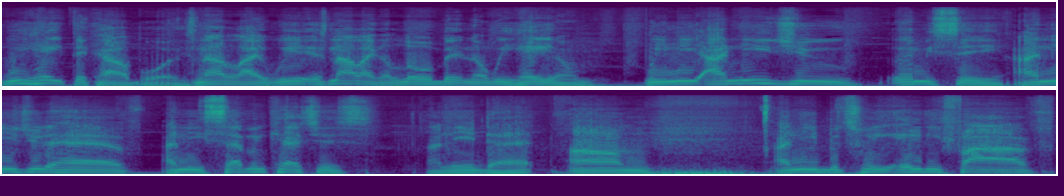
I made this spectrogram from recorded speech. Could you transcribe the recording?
we hate the Cowboys. Not like we. It's not like a little bit. No, we hate them. We need. I need you. Let me see. I need you to have. I need seven catches. I need that. Um, I need between eighty-five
